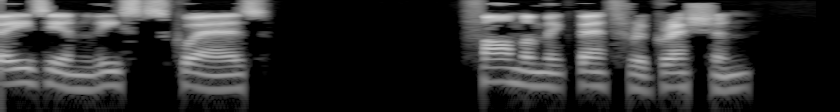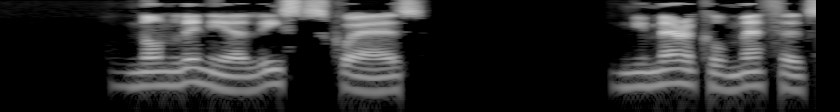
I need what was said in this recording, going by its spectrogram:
Bayesian least squares. Fama-MacBeth regression. Nonlinear least squares. Numerical methods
